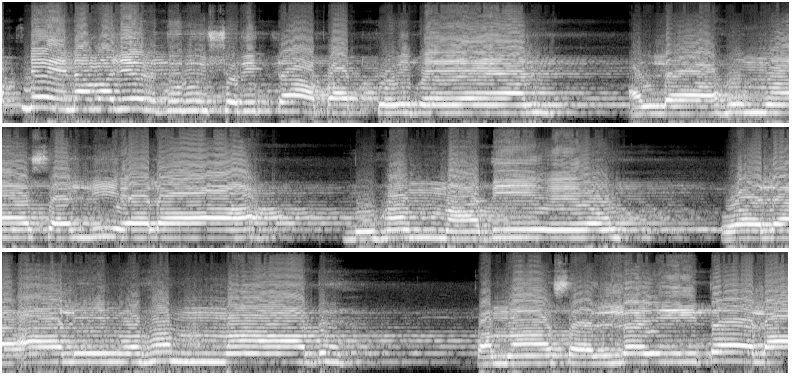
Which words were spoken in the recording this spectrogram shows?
আপনি নামাজের দুরূদ শরীফটা পাঠ করিবেন। আল্লাহুম্মা সাল্লি আলা মুহাম্মাদিন ওয়ালা আলি মুহাম্মাদ, কামা সাল্লাইতা আলা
